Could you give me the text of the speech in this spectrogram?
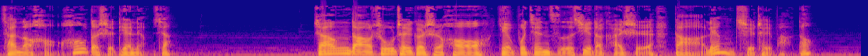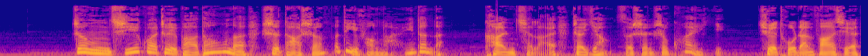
才能好好的是掂两下。张大叔这个时候也不禁仔细的开始打量起这把刀。正奇怪这把刀呢是打什么地方来的呢？看起来这样子甚是怪异，却突然发现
